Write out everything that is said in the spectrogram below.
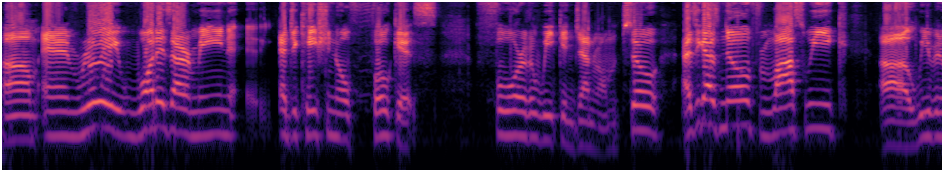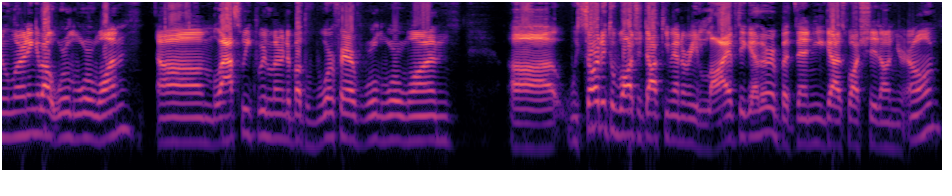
Um, and really, what is our main educational focus for the week in general? So, as you guys know from last week, uh, we've been learning about World War One. Um, last week we learned about the warfare of World War One. Uh, we started to watch a documentary live together, but then you guys watched it on your own.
